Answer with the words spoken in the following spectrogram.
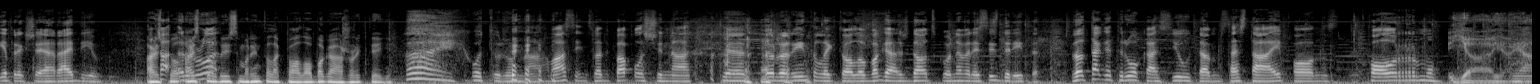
iepriekšējā raidījuma. Aizpil, Ka- ro- aizpildīsim ar intelektuālo bagāžu riktīgi. Ai, ko tur runā? Māsīņas vadi paplašināt. Tur ar intelektuālo bagāžu daudz ko nevarēs izdarīt. Vēl tagad rokās jūtam sestā iPhone formu. Jā, jā, jā.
